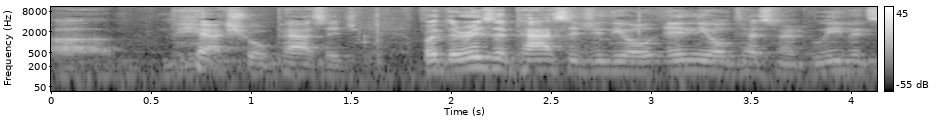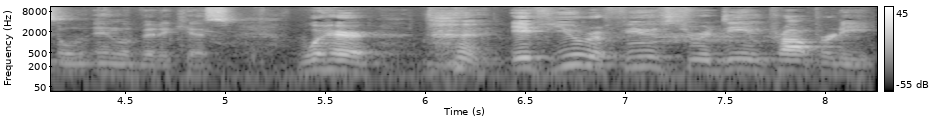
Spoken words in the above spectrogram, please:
uh, the actual passage, but there is a passage in the old in the Old Testament. I believe it's in Leviticus where if you refuse to redeem property,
